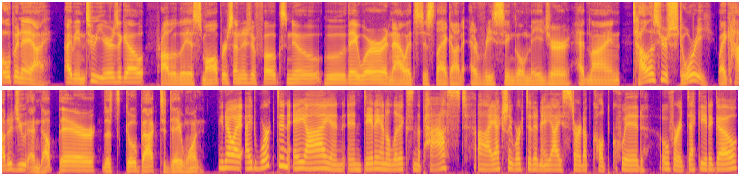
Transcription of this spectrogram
OpenAI. I mean, two years ago, probably a small percentage of folks knew who they were. And now it's just like on every single major headline. Tell us your story. Like, how did you end up there? Let's go back to day one. You know, I, would worked in AI and, and data analytics in the past. Uh, I actually worked at an AI startup called Quid over a decade ago.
